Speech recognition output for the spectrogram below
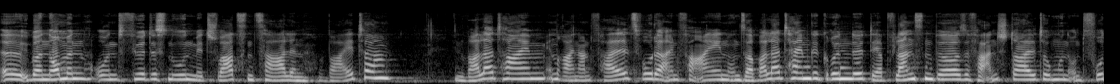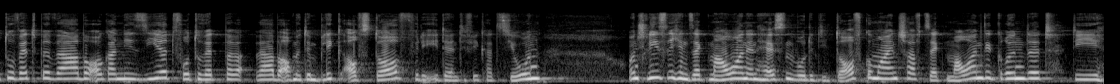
äh, übernommen und führt es nun mit schwarzen Zahlen weiter. In Wallertheim in Rheinland-Pfalz wurde ein Verein Unser Wallertheim gegründet, der Pflanzenbörse, Veranstaltungen und Fotowettbewerbe organisiert, Fotowettbewerbe auch mit dem Blick aufs Dorf für die Identifikation und schließlich in Seckmauern in Hessen wurde die Dorfgemeinschaft Seckmauern gegründet, die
